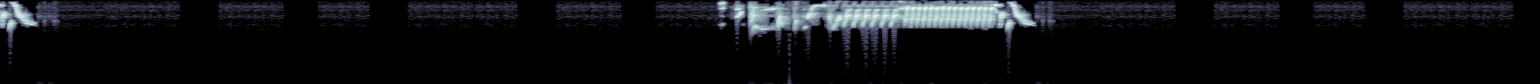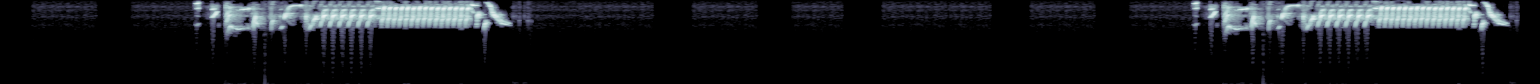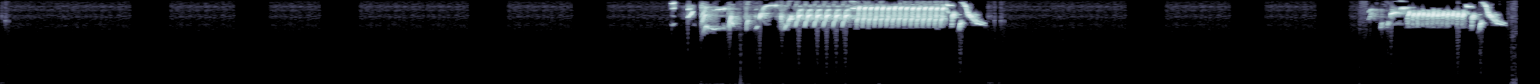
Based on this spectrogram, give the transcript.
ハイパーで「貴重な体操」の練習は、このようなものを学習で。すでに地域の人たちは、地域の人たちは集まっていない、集まっていない、集まっていない、集まっていない、集まっていない。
